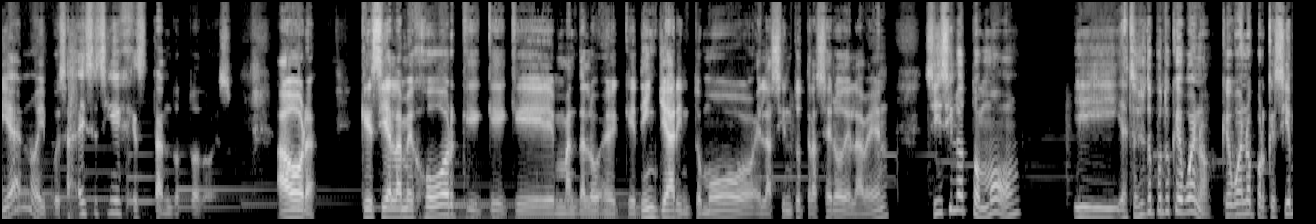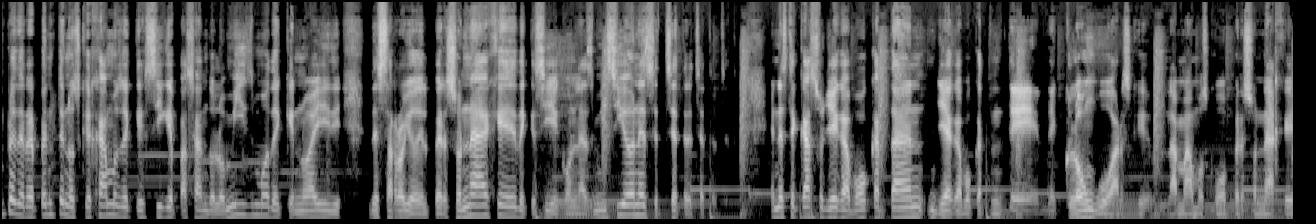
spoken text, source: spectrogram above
y pues ahí se sigue gestando todo eso. Ahora, que si a lo mejor que, que, que, Mandalo- eh, que Din Djarin tomó el asiento trasero de la Ben, sí, sí lo tomó. Y hasta cierto punto, qué bueno, qué bueno, porque siempre de repente nos quejamos de que sigue pasando lo mismo, de que no hay desarrollo del personaje, de que sigue con las misiones, etcétera, etcétera, etcétera. En este caso llega Bo-Katan, llega Bo-Katan de, de Clone Wars, que la amamos como personaje,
